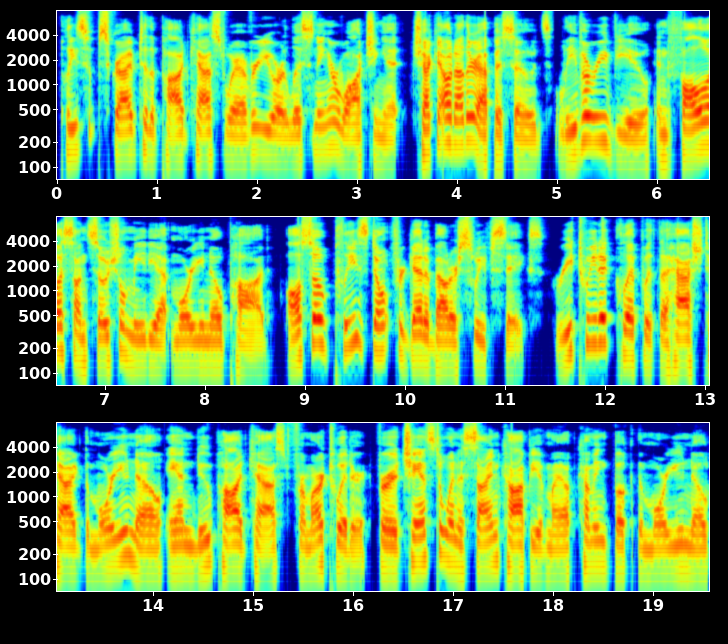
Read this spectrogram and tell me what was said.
Please subscribe to the podcast wherever you are listening or watching it. Check out other episodes, leave a review, and follow us on social media at Moore You Know Pod. Also, please don't forget about our sweepstakes. Retweet a clip with the hashtag The Moore You Know and New Podcast from our Twitter for a chance to win a signed copy of my upcoming book, The Moore You Know.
